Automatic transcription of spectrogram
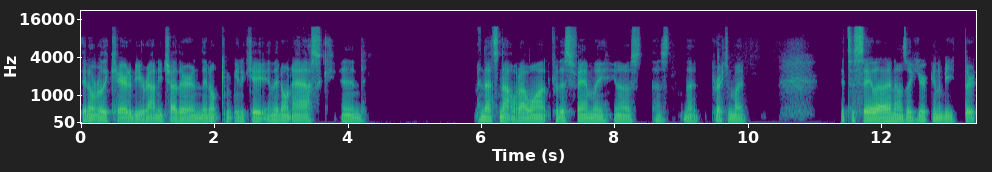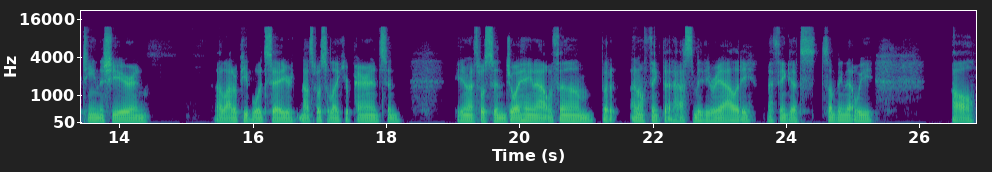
they don't really care to be around each other and they don't communicate and they don't ask and and that's not what I want for this family. You know, I was, I was not directing my it to Selah and I was like, You're gonna be 13 this year. And a lot of people would say you're not supposed to like your parents and you're not supposed to enjoy hanging out with them. But I don't think that has to be the reality. I think that's something that we all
